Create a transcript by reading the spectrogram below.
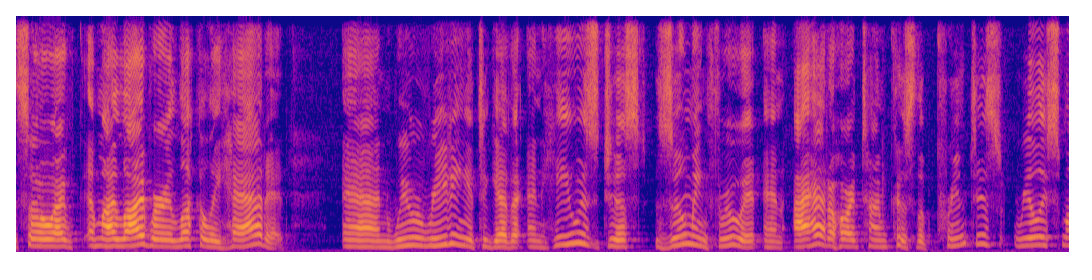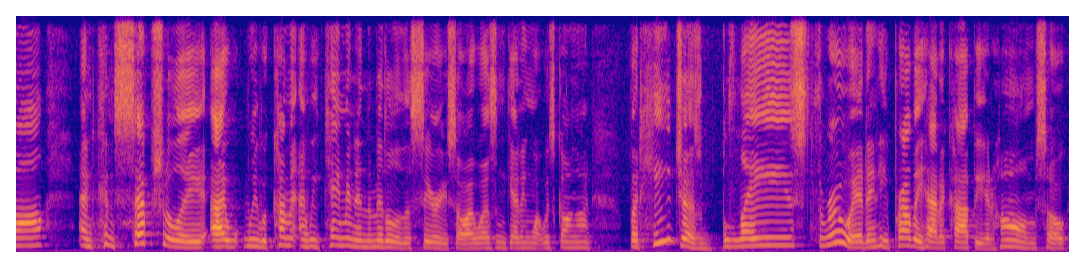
So I, my library luckily had it, and we were reading it together, and he was just zooming through it, and I had a hard time because the print is really small and conceptually, I, we were coming, and we came in in the middle of the series, so I wasn't getting what was going on. But he just blazed through it, and he probably had a copy at home, so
